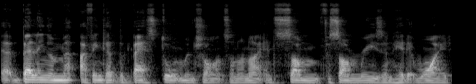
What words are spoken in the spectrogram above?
Bellingham I think had the best Dortmund chance on the night, and some for some reason hit it wide.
